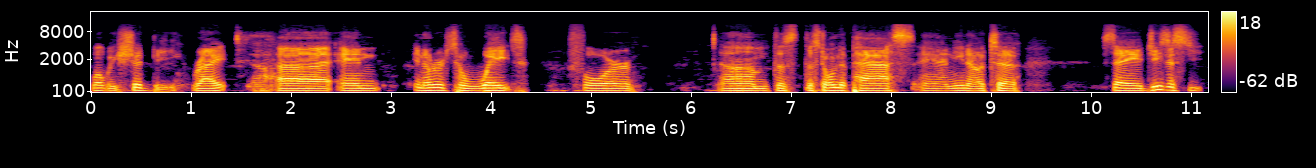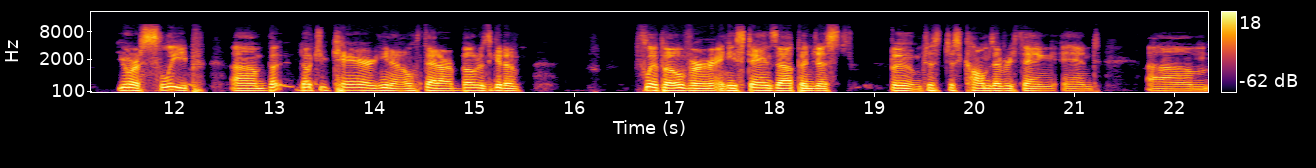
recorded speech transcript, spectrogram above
what we should be, right? Uh, and in order to wait for um, the the storm to pass, and you know to say, Jesus, you're asleep um, but don't you care, you know, that our boat is going to flip over and he stands up and just boom, just, just calms everything. And, um,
